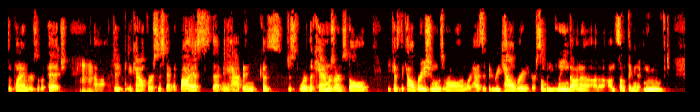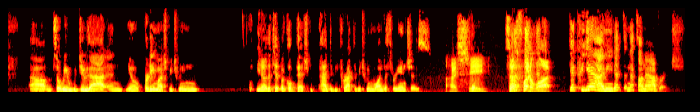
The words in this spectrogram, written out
the parameters of a pitch. Mm-hmm. Uh, to account for systemic bias that may happen because just where the cameras are installed, because the calibration was wrong or it hasn't been recalibrated or somebody leaned on a, on a, on something and it moved. Um, so we would do that and, you know, pretty much between, you know, the typical pitch had to be corrected between one to three inches. I see. So, so that's, that's, quite a lot. Yeah, yeah. I mean, that's and that's on average.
